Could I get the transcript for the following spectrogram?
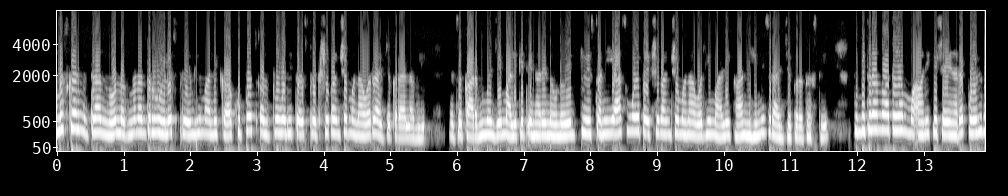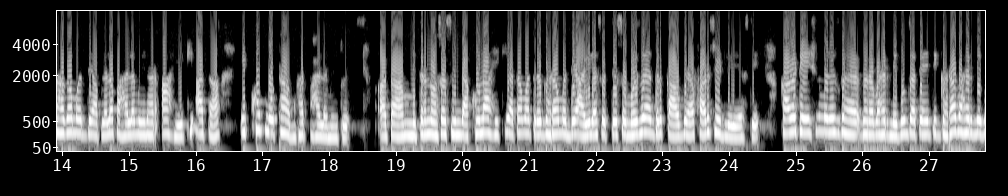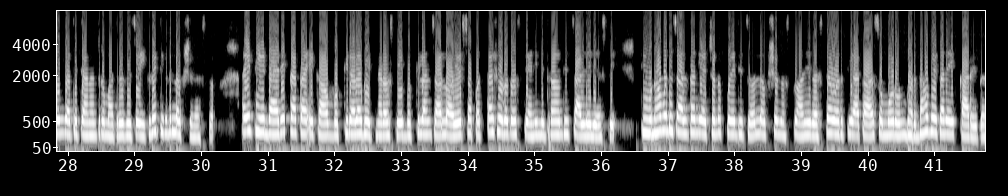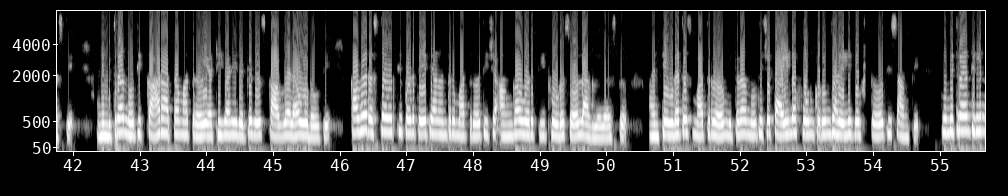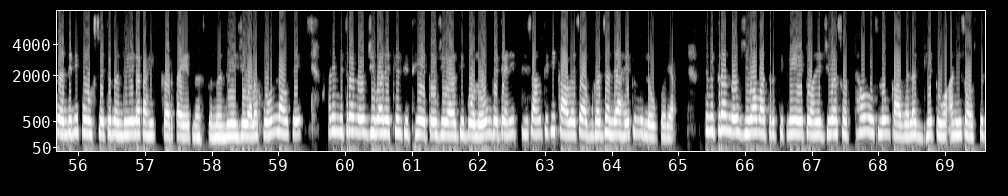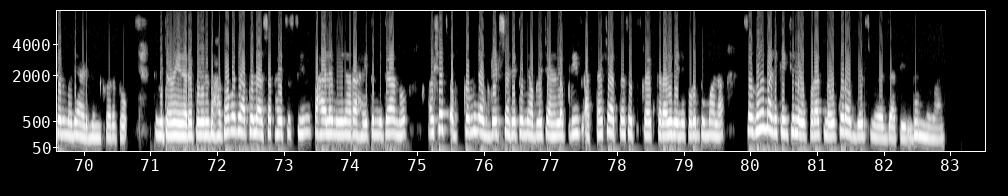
नमस्कार मित्रांनो लग्नानंतर होईलच प्रेम ही मालिका खूपच अल्पवधीतच प्रेक्षकांच्या मनावर राज्य करायला लागली. याचं कारण म्हणजे मालिकेत येणारे नवनवीन ट्विस्ट आणि याचमुळे प्रेक्षकांच्या मनावर ही मालिका नेहमीच राज्य करत असते. तर मित्रांनो आता या मालिकेच्या येणाऱ्या पुढील भागामध्ये आपल्याला पाहायला मिळणार आहे की आता एक खूप मोठा अपघात पाहायला मिळतोय. आता मित्रांनो असा सीन दाखवला आहे की आता मात्र घरामध्ये आईला सत्य समजल्यानंतर काव्या फार चिडलेली असते. काव्या टेन्शन मध्येच घराबाहेर निघून जाते आणि ती घराबाहेर निघून जाते त्यानंतर मात्र तिचं इकडे तिकडे लक्ष नसतं. आणि ती डायरेक्ट आता एका वकिलाला भेटणार असते. वकिलांचा लॉयरचा पत्ता शोधत असते आणि मित्रांनो ती चाललेली असते. ती उन्हामध्ये चालताना अचानकपणे तिचं लक्ष नसतं आणि रस्त्यावरती आता समोरून भरधाव वेगाने एक कार येत असते. आणि मित्रांनो ती कार आता मात्र या ठिकाणी लगेचच काव्याला उडवते. काव्य रस्त्यावरती पडते त्यानंतर मात्र तिच्या अंगावरती थोडस लागलेलं असतं. आणि तेवढ्यातच मात्र मित्रांनो तिच्या ताईला फोन करून झालेली गोष्ट ती सांगते. तर मित्रांनो तिकडे नंदिनी पोहोचते तर नंदिनीला काही करता येत नसतं. नंदिनी जीवाला फोन लावते आणि मित्रांनो जीवा देखील तिथे येतो. जीवाला ती बोलवून घेते आणि ती सांगते की काव्याचा अपघात झाला आहे तुम्ही लवकर या. तर मित्रांनो जीवा मात्र तिकडे येतो आणि जीवा स्वतःहून उचलून काव्याला घेतो आणि हॉस्पिटलमध्ये ऍडमिट करतो. तर मित्रांनो येणाऱ्या पुढील भागामध्ये आपल्याला असा काहीचा सीन पाहायला मिळणार आहे. तर मित्रांनो अशाच अपकमिंग अपडेटसाठी तुम्ही आपल्या चॅनलला प्लीज आत्ताच्या आत्ता सबस्क्राईब करावे जेणेकरून तुम्हाला सगळ्या मालिकेची लवकरात लवकर अपडेट्स मिळत जातील. धन्यवाद.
